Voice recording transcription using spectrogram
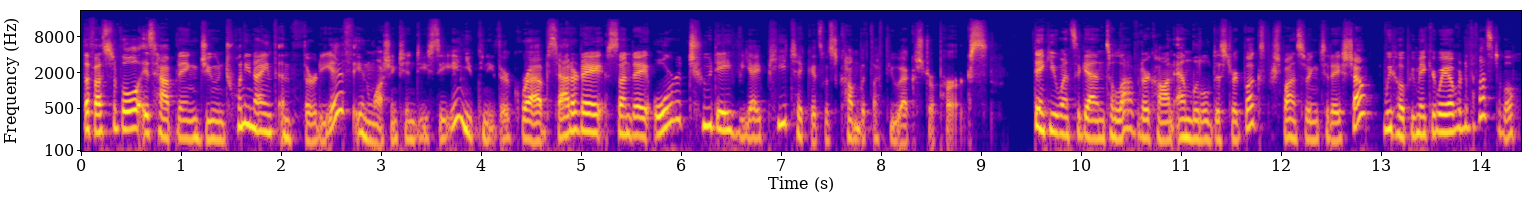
The festival is happening June 29th and 30th in Washington, D.C., and you can either grab Saturday, Sunday, or two day VIP tickets, which come with a few extra perks. Thank you once again to LavenderCon and Little District Books for sponsoring today's show. We hope you make your way over to the festival.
